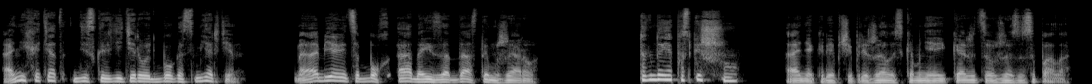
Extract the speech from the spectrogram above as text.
Они хотят дискредитировать бога смерти, а объявится бог ада и задаст им жару. «Тогда я поспешу». Аня крепче прижалась ко мне и, кажется, уже засыпала.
